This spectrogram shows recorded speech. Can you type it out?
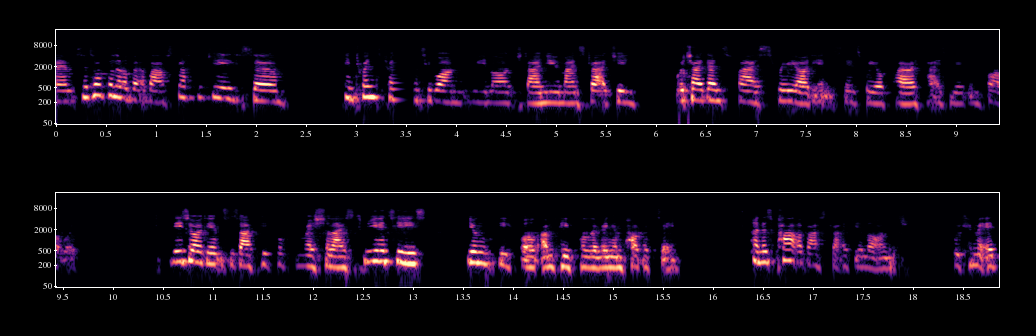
Um, so talk a little bit about strategy. So in 2021, we launched our new Mind strategy, which identifies three audiences we will prioritise moving forward. These audiences are people from racialised communities, young people, and people living in poverty. And as part of our strategy launch, we committed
